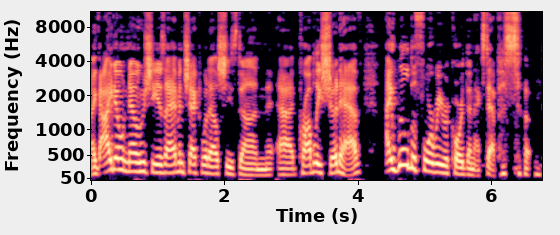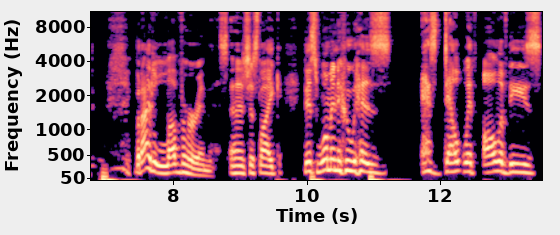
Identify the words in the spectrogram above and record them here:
Like I don't know who she is. I haven't checked what else she's done. Uh, probably should have. I will before we record the next episode. but I love her in this. And it's just like this woman who has has dealt with all of these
